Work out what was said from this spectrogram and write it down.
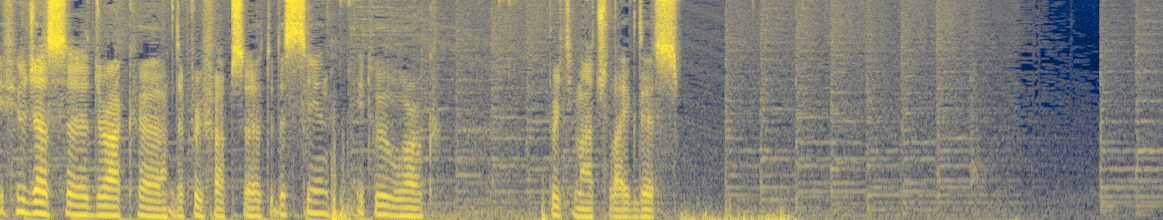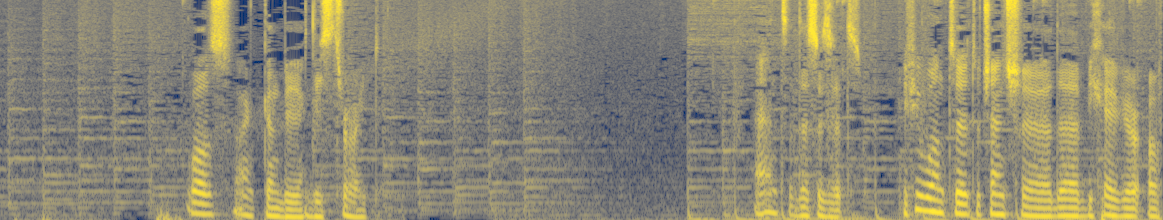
If you just uh, drag uh, the prefabs uh, to the scene, it will work pretty much like this. Walls uh, can be destroyed. And this is it. If you want uh, to change uh, the behavior of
